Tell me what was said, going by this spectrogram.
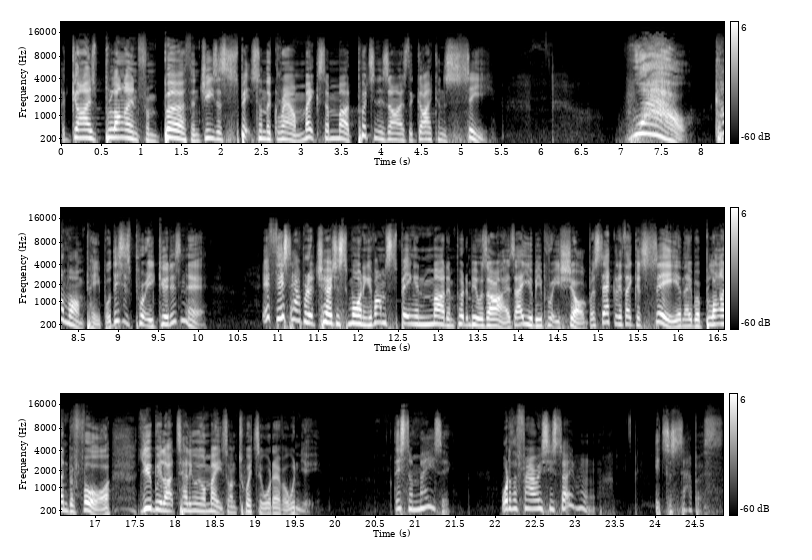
a guy's blind from birth, and Jesus spits on the ground, makes some mud, puts in his eyes, the guy can see. Wow! Come on, people. This is pretty good, isn't it? If this happened at church this morning, if I'm spitting in mud and putting people's eyes, A, you'd be pretty shocked. But secondly, if they could see and they were blind before, you'd be like telling all your mates on Twitter or whatever, wouldn't you? This is amazing. What do the Pharisees say? Hmm, it's a Sabbath.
